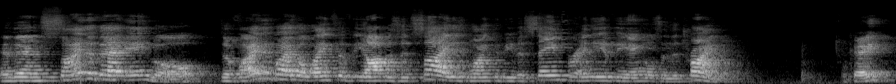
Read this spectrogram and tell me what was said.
and then sine of that angle divided by the length of the opposite side is going to be the same for any of the angles in the triangle. Okay?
